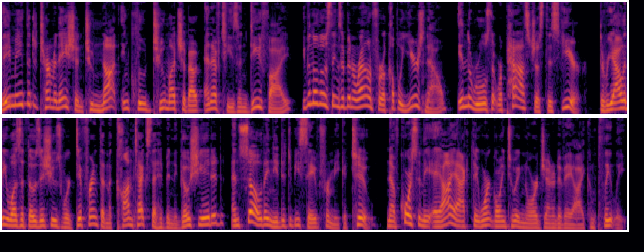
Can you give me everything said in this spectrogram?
they made the determination to not include too much about NFTs and DeFi, even though those things have been around for a couple years now, in the rules that were passed just this year. The reality was that those issues were different than the context that had been negotiated, and so they needed to be saved for MiCA 2. Now, of course, in the AI Act, they weren't going to ignore generative AI completely.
